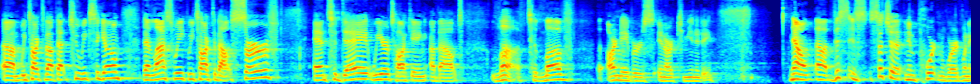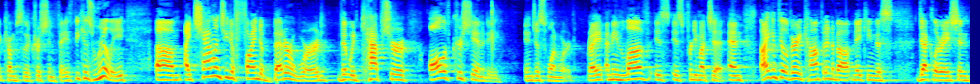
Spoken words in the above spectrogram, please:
Um, we talked about that two weeks ago. Then last week, we talked about serve. And today, we are talking about love, to love our neighbors in our community. Now, uh, this is such a, an important word when it comes to the Christian faith because really, um, I challenge you to find a better word that would capture all of Christianity in just one word, right? I mean, love is, is pretty much it. And I can feel very confident about making this declaration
